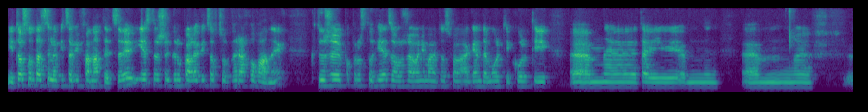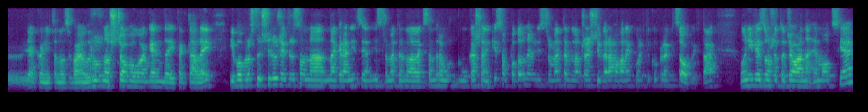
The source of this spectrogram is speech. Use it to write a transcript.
I to są tacy lewicowi fanatycy jest też grupa lewicowców wyrachowanych, którzy po prostu wiedzą, że oni mają tę swoją agendę multikulti, e, tej jak oni to nazywają, równościową agendę i tak dalej. I po prostu ci ludzie, którzy są na, na granicy instrumentem dla Aleksandra Łukaszenki, są podobnym instrumentem dla części wyrachowanych polityków lewicowych. Tak? Oni wiedzą, że to działa na emocje,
